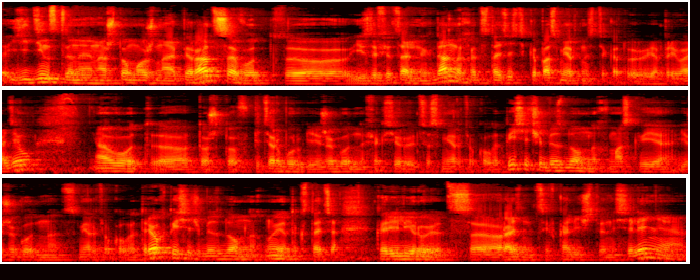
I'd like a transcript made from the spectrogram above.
единственное, на что можно опираться вот, э, из официальных данных, это статистика по смертности, которую я приводил. А вот, э, то, что в Петербурге ежегодно фиксируется смерть около тысячи бездомных, в Москве ежегодно смерть около трех тысяч бездомных. Ну, это, кстати, коррелирует с разницей в количестве населения.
